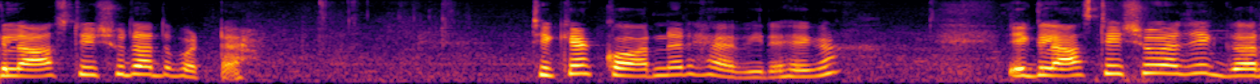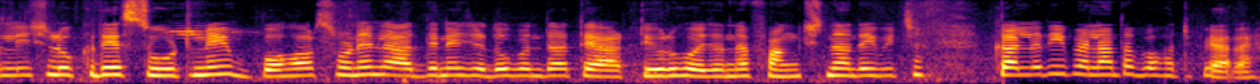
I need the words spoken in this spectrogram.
ਗਲਾਸ ਟਿਸ਼ੂ ਦਾ ਦੁਪੱਟਾ ਠੀਕ ਹੈ? ਕਾਰਨਰ ਹੈਵੀ ਰਹੇਗਾ। ਇਹ ਗਲਾਸ ਟਿਸ਼ੂ ਹੈ ਜੀ। ਗਰਲਿਸ਼ ਲੁੱਕ ਦੇ ਸੂਟ ਨੇ। ਬਹੁਤ ਸੋਹਣੇ ਲੱਗਦੇ ਨੇ ਜਦੋਂ ਬੰਦਾ ਤਿਆਰ ਤਿਉਰ ਹੋ ਜਾਂਦਾ ਫੰਕਸ਼ਨਾਂ ਦੇ ਵਿੱਚ। ਕਲਰ ਹੀ ਪਹਿਲਾਂ ਤਾਂ ਬਹੁਤ ਪਿਆਰਾ ਹੈ।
